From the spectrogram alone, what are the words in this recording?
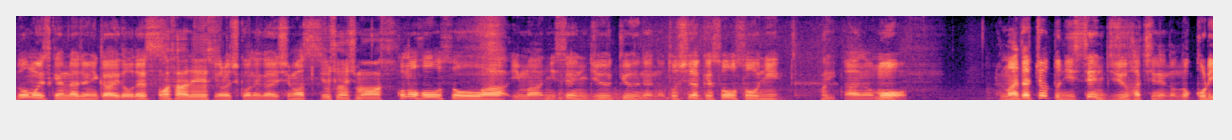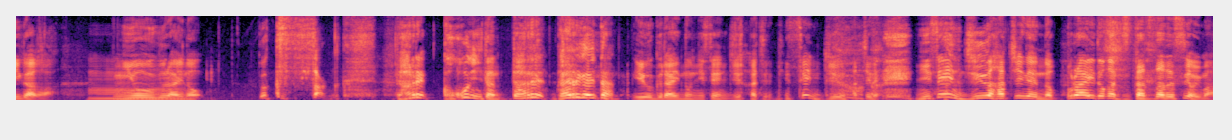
どうもイスケンラジオ二階堂です。小笠原です。よよろしくお願いします。ろしくお願いします。この放送は今2019年の年明け早々に、はい。あのもうまだちょっと2018年の残りがが匂うぐらいのうわくっさ誰ここにいたん誰誰がいたんいうぐらいの2018年。2018年。2018年のプライドがズタズタですよ今。い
